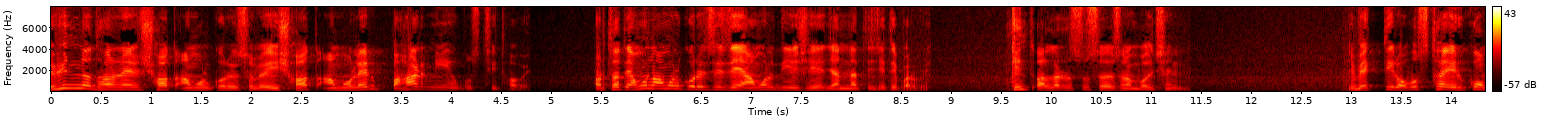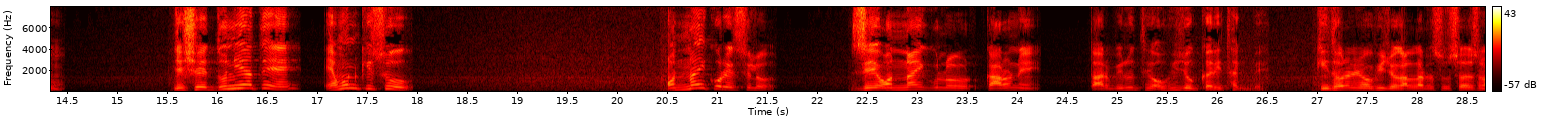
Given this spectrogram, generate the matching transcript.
বিভিন্ন ধরনের সৎ আমল করেছিল। এই সৎ আমলের পাহাড় নিয়ে উপস্থিত হবে। অর্থাৎ এমন আমল করেছে যে আমল দিয়ে সে জান্নাতে যেতে পারবে। কিন্তু আল্লাহ রসুল সাল্লাম বলছেন ব্যক্তির অবস্থা এরকম যে সে দুনিয়াতে এমন কিছু অন্যায় করেছিল যে অন্যায়গুলোর কারণে তার বিরুদ্ধে অভিযোগকারী থাকবে। কি ধরনের অভিযোগ? আল্লাহ রসুল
